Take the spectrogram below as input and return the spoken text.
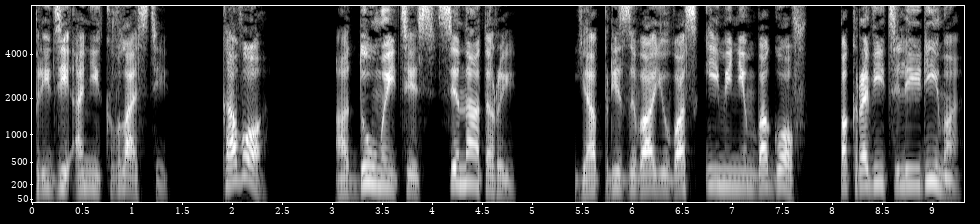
приди они к власти? Кого? Одумайтесь, сенаторы! Я призываю вас именем богов, покровителей Рима.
